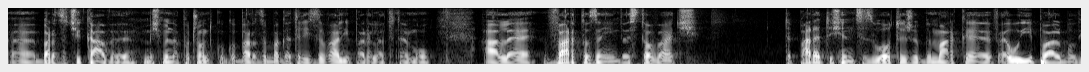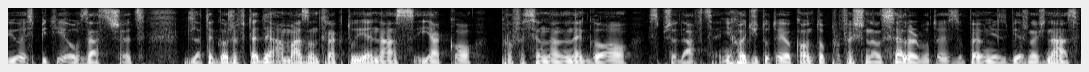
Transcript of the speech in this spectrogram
e, bardzo ciekawy. Myśmy na początku go bardzo bagatelizowali parę lat temu, ale warto zainwestować te parę tysięcy złotych, żeby markę w EUIPO albo w USPTO zastrzec, dlatego że wtedy Amazon traktuje nas jako profesjonalnego sprzedawcę. Nie chodzi tutaj o konto professional seller, bo to jest zupełnie zbieżność nazw,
